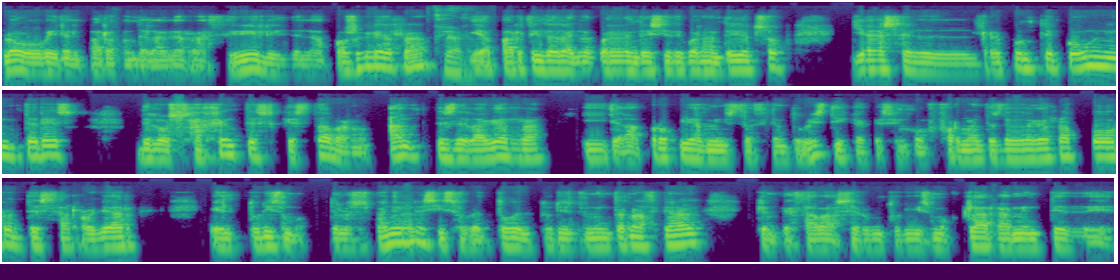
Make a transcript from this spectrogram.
Luego viene el parón de la guerra civil y de la posguerra, y a partir del año 47-48 ya es el repunte con un interés de los agentes que estaban antes de la guerra y de la propia administración turística que se conforma antes de la guerra por desarrollar el turismo de los españoles y sobre todo el turismo internacional, que empezaba a ser un turismo claramente de,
